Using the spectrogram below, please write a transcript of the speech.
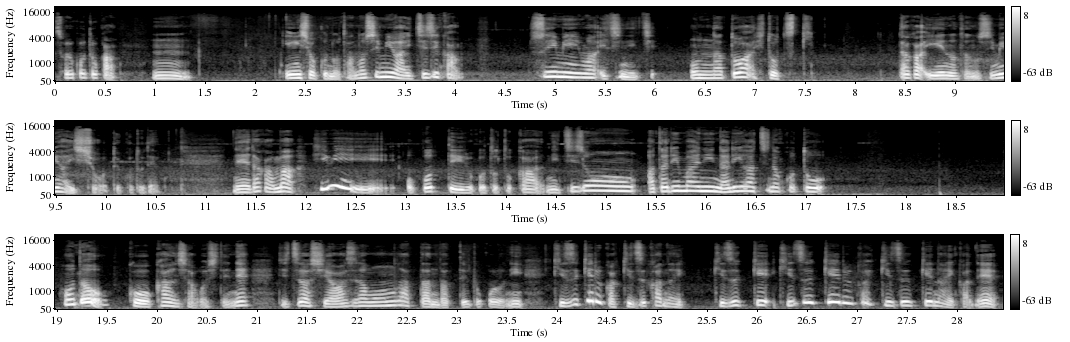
そういうことか。うん。飲食の楽しみは1時間。睡眠は1日。女とは1月。だが家の楽しみは一生ということで。ねだからまあ日々起こっていることとか日常当たり前になりがちなことほどこう感謝をしてね実は幸せなものだったんだっていうところに気づけるか気づかない気づけ気づけるか気づけないかで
